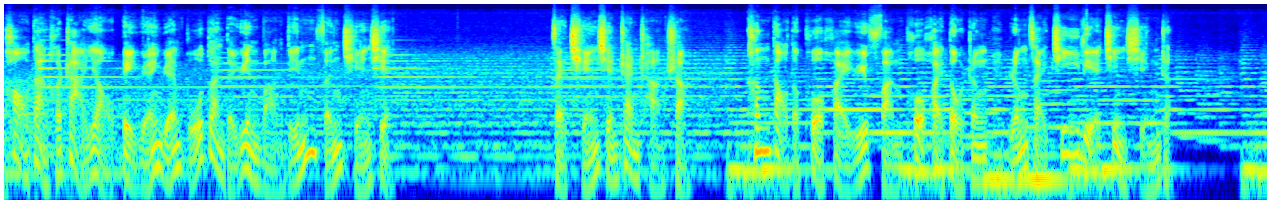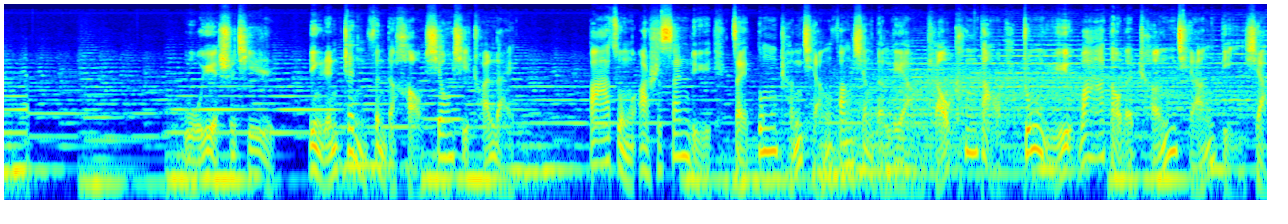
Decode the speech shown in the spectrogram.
炮弹和炸药被源源不断地运往临汾前线。在前线战场上，坑道的破坏与反破坏斗争仍在激烈进行着。五月十七日，令人振奋的好消息传来：八纵二十三旅在东城墙方向的两条坑道终于挖到了城墙底下。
